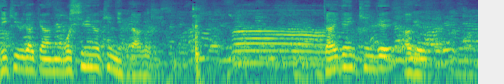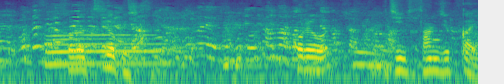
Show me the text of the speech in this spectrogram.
できるだけあのお尻の筋肉で上げる。あ大臀筋で上げる。それを強く意識する。これを1日30回。30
